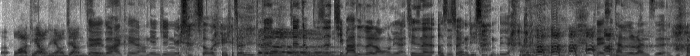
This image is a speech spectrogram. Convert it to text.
呃哇跳跳这样子，对，都还可以让年轻女生受孕。真的，这这不是七八十岁老翁厉害，其实那个二十岁女生很厉害。对，是他们的卵子很好。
